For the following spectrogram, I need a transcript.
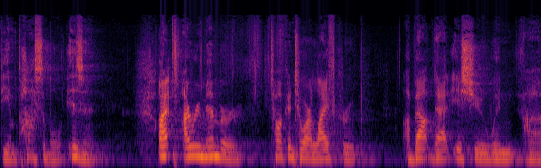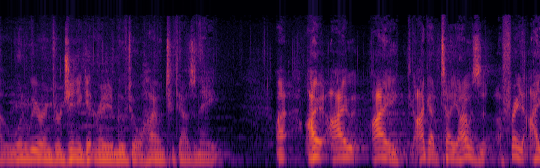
The impossible isn't. I, I remember talking to our life group about that issue when, uh, when we were in Virginia getting ready to move to Ohio in 2008. I, I, I, I, I got to tell you, I was afraid. I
